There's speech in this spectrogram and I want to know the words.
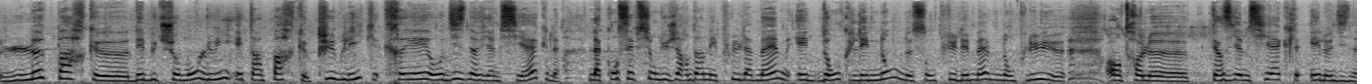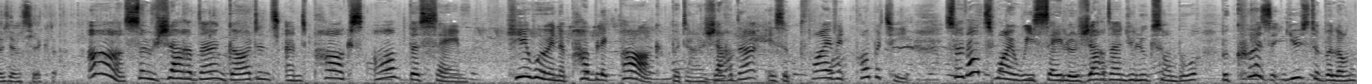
Le parc euh, des Buttes-Chaumont, lui, est un parc public créé au 19e siècle. La conception du jardin n'est plus la même et donc les noms ne sont plus les mêmes non plus euh, entre le 15e siècle et le 19e siècle. Ah, so jardins, gardens, and parks aren't the same. Here we're in a public park, but un jardin is a private property. So that's why we say le Jardin du Luxembourg, because it used to belong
